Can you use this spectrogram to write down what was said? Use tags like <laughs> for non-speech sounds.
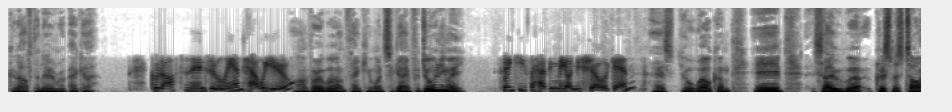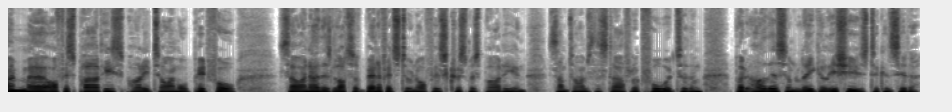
Good afternoon, Rebecca. Good afternoon, Julian. How are you? I'm very well, and thank you once again for joining me. Thank you for having me on your show again. Yes, you're welcome. Uh, so, uh, Christmas time, uh, office parties, party time, or pitfall. So, I know there's lots of benefits to an office Christmas party, and sometimes the staff look forward to them. But are there some legal issues to consider?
